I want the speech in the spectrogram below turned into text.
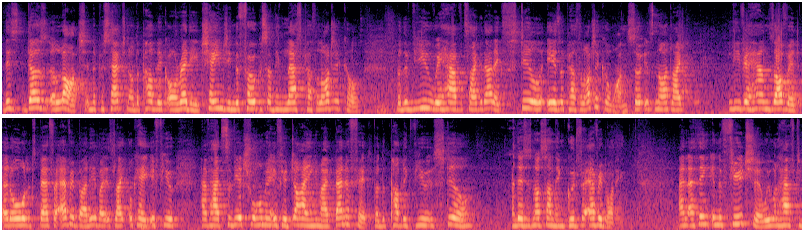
this does a lot in the perception of the public already, changing the focus to something less pathological. But the view we have of psychedelics still is a pathological one. So it's not like leave your hands off it at all, it's bad for everybody, but it's like, okay, if you have had severe trauma, if you're dying, you might benefit, but the public view is still, and this is not something good for everybody. And I think in the future we will have to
